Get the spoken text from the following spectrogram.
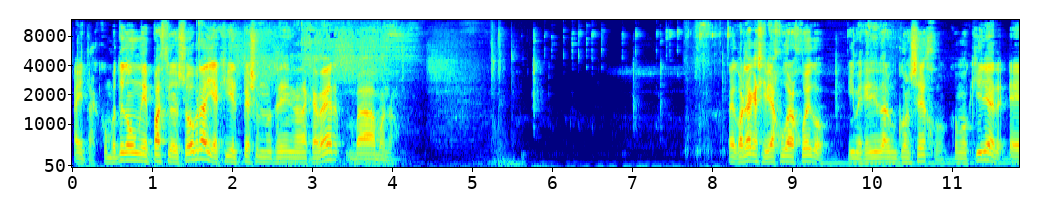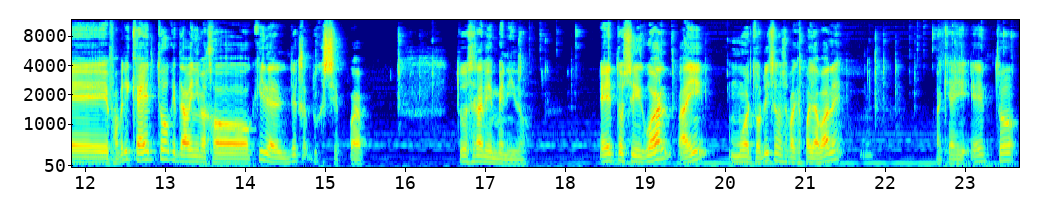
Ahí está. Como tengo un espacio de sobra y aquí el peso no tiene nada que ver, vámonos. Recordad que si voy a jugar el juego y me queréis dar un consejo, como Killer, eh, fabrica esto que te va a venir mejor. Killer, sé, pues, todo será bienvenido. Esto sigue igual, ahí, muerto risa, no sé para qué polla vale. Aquí hay esto.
